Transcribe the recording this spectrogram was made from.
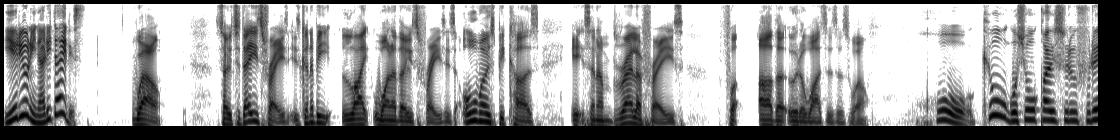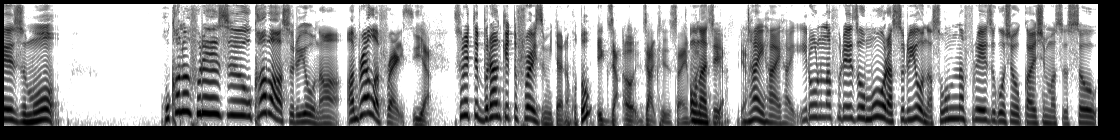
言えるようになりたいです Well, so today's phrase is going to be like one of those phrases, almost because it's an umbrella phrase for other urawazas as well. ほう今日ご紹介するフレーズも他のフレーズをカバーするようなアンブレラフレーズ Yeah, それってブランケットフレーズみたいなこと？Exact, oh, exactly the same. 同じ、Yeah, yeah. はいはいはいいろんなフレーズを網羅するようなそんなフレーズご紹介します So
